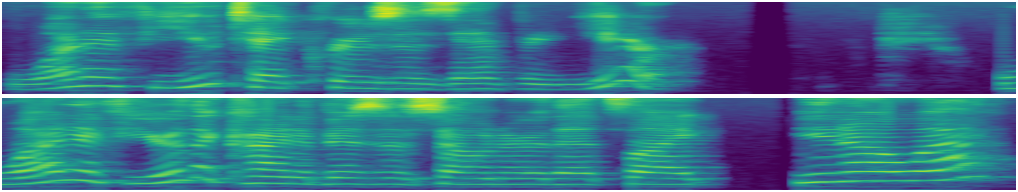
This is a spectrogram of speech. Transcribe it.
what if you take cruises every year? What if you're the kind of business owner that's like, you know what?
